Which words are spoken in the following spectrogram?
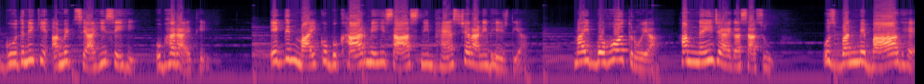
गोदने की अमिट स्याही से ही उभर आए थे। एक दिन माई को बुखार में ही सास ने भैंस चराने भेज दिया। माई बहुत रोया, हम नहीं जाएगा सासू। उस वन में बाघ है।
